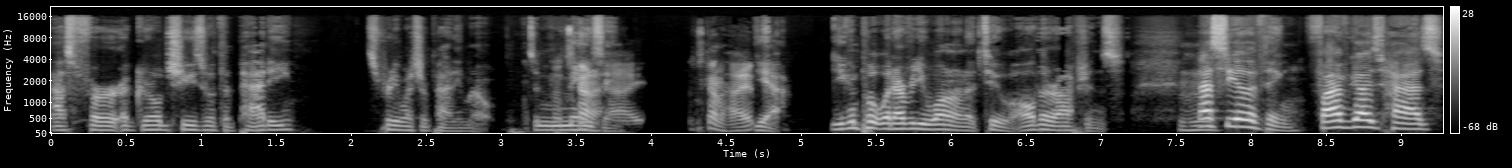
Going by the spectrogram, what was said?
ask for a grilled cheese with a patty. It's pretty much a patty melt. It's That's kind of amazing. hype. It's kind of hype. Yeah. You can put whatever you want on it too. All their options. Mhm. That's the other thing. Five Guys has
